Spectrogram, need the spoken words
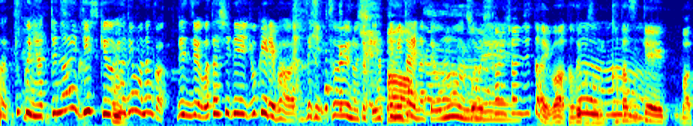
は特にやってないですけど、うん。いやでもなんか全然私でよければ ぜひそういうのちょっとやってみたいなって思うので。そのひかりちゃん自体は例えばそのうん片付けは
